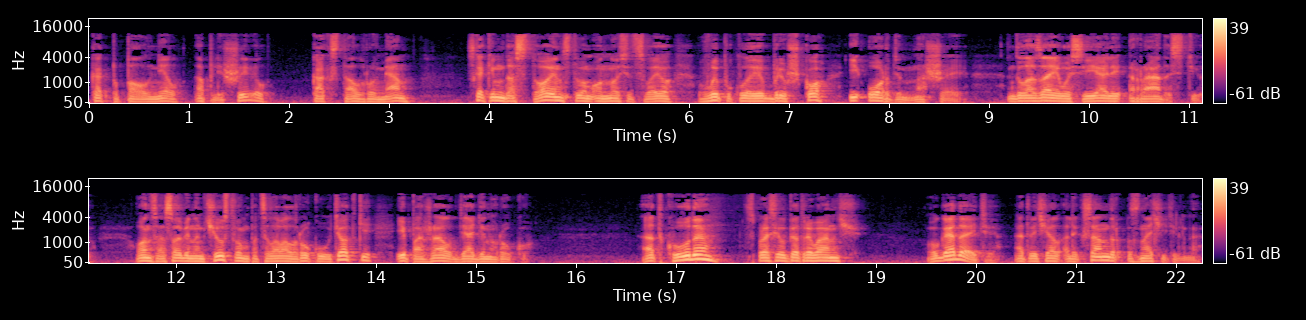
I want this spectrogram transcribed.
Как пополнел, оплешивел, как стал румян, с каким достоинством он носит свое выпуклое брюшко и орден на шее. Глаза его сияли радостью. Он с особенным чувством поцеловал руку у тетки и пожал дядину руку. «Откуда?» – спросил Петр Иванович. «Угадайте», — отвечал Александр значительно.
